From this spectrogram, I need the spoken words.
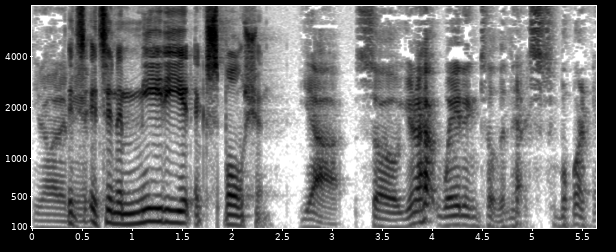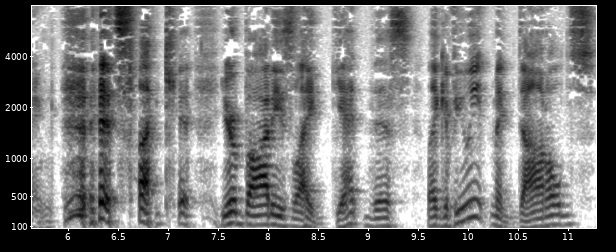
You know what I mean? it's it's an immediate expulsion. yeah. So you're not waiting till the next morning. It's like your body's like, get this. Like if you eat McDonald's,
